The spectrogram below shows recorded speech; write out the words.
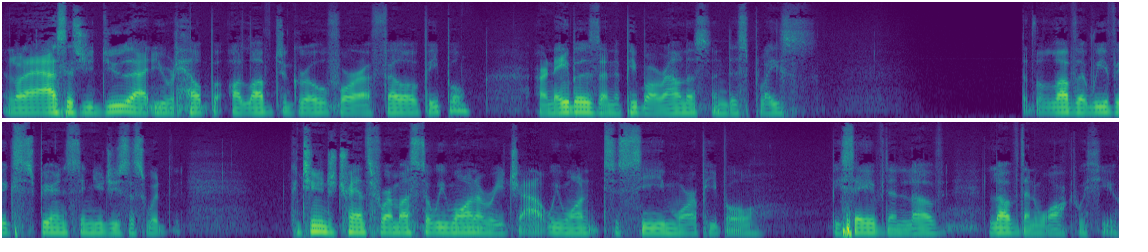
And Lord, I ask as you do that, you would help our love to grow for our fellow people our neighbors and the people around us in this place. That the love that we've experienced in you, Jesus, would continue to transform us so we want to reach out. We want to see more people be saved and loved, loved and walked with you.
